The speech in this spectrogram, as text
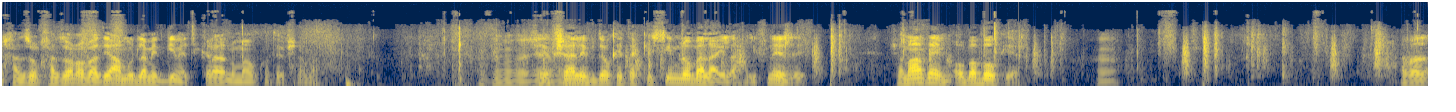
חזון, חזון עובדיה עמוד ל"ג, תקרא לנו מה הוא כותב שם. שאפשר לבדוק את הכיסים לא בלילה, לפני זה. שמעתם? או בבוקר. אה. אבל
